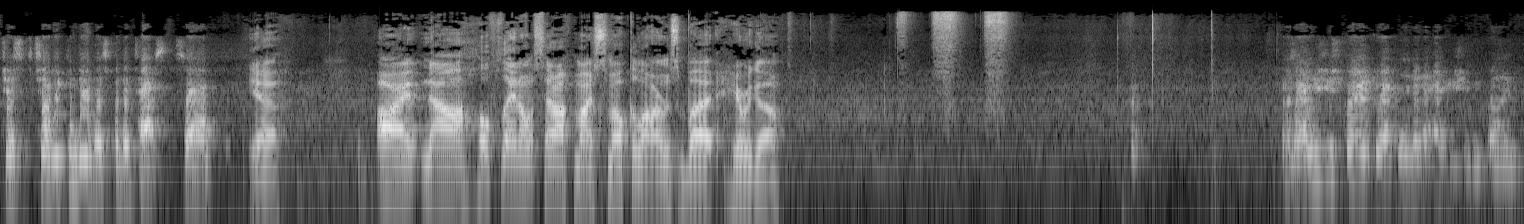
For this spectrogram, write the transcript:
just so we can do this for the test. So Yeah. Alright, now hopefully I don't set off my smoke alarms, but here we go. As long as you spray it directly into the head, you should be fine.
